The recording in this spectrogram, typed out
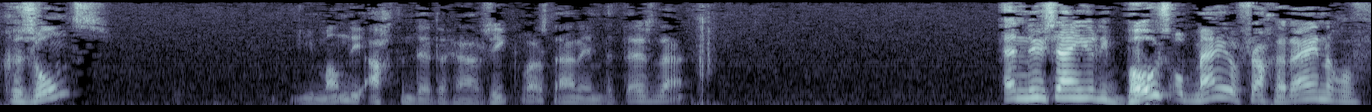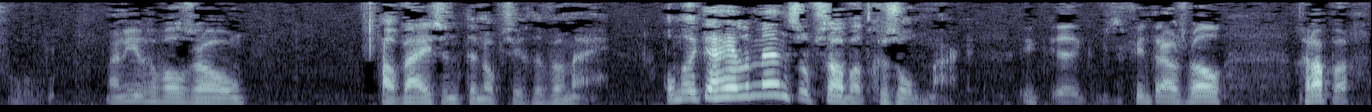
gezond. Die man die 38 jaar ziek was daar in Bethesda. En nu zijn jullie boos op mij of zaggerijnig of maar in ieder geval zo afwijzend ten opzichte van mij. Omdat ik de hele mens op Sabbat gezond maak. Ik, ik vind trouwens wel grappig.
